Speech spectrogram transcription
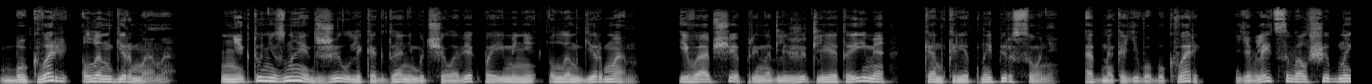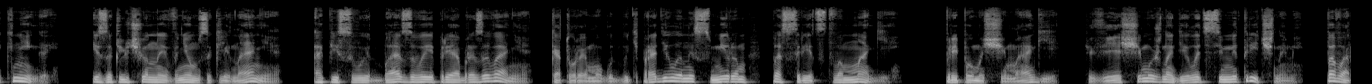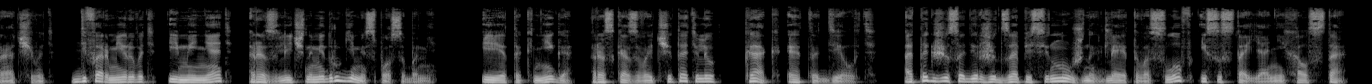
Букварь Лангермана. Никто не знает, жил ли когда-нибудь человек по имени Лангерман, и вообще принадлежит ли это имя конкретной персоне, однако его букварь является волшебной книгой, и заключенные в нем заклинания описывают базовые преобразования, которые могут быть проделаны с миром посредством магии. При помощи магии вещи можно делать симметричными, поворачивать, деформировать и менять различными другими способами. И эта книга рассказывает читателю, как это делать, а также содержит записи нужных для этого слов и состояний холста.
